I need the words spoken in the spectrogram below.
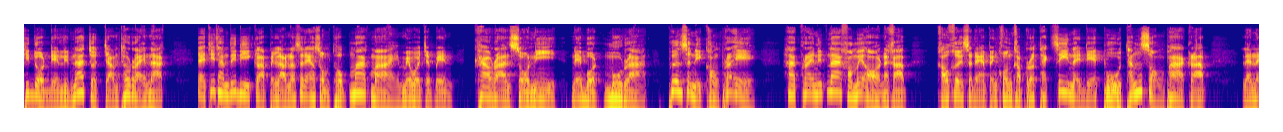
ที่โดดเด่นหรือน่าจดจำเท่าไหร่นัก แต่ที่ทำได้ดีกลับเป็นเหล่านักแสดงสมทบมากมาย ไม่ว่าจะเป็นคารานโซนีในบทมูราดเพื่อนสนิทของพระเอก หากใครนึกหน้าเขาไม่ออกนะครับ เขาเคยแสดงเป็นคนขับรถแท็กซี่ในเด p พูทั้งสองภาคครับ และใน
